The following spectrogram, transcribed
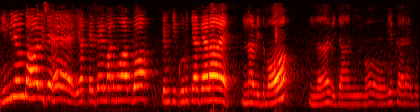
इंद्रियों का विषय है, यह कैसे मालूम हो आपको? क्योंकि गुरु क्या कह रहा है? न विदमो, न विजानी मो ये कह रहा है गुरु।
